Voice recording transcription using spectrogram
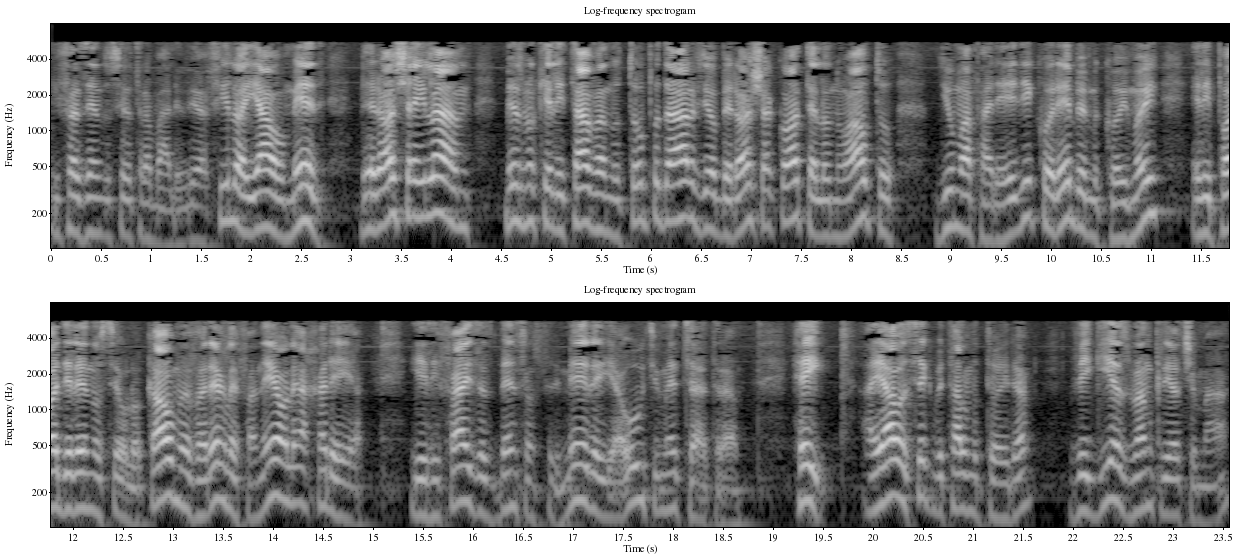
e fazendo o seu trabalho. Veafilo Ayaomed, Berosh Ailam, mesmo que ele estava no topo da árvore, ou Berosh Akotel, ou no alto de uma parede, Korebe Mekoimoi, ele pode ler no seu local, Mevarer Lefanea ou Leachareia. E ele faz as bênçãos primeira e a última, etc. Hey, Aya Osek Betalmud Toira, Vegias Man Kriyat Shema,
